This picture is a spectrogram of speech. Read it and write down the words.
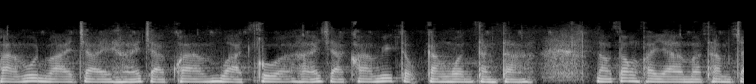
ความวุ่นวายใจ หายจากความหวาดกลัว หายจากความวิตกกังวลต่างๆ เราต้องพยายามมาทำใจ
